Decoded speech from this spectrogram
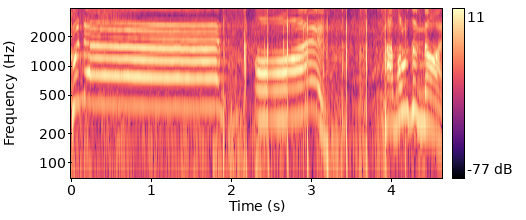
คุณเอกโอ้ยถามความรู้สึกหน่อย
